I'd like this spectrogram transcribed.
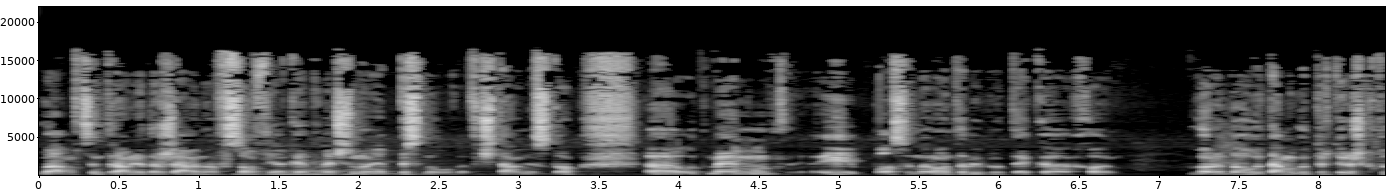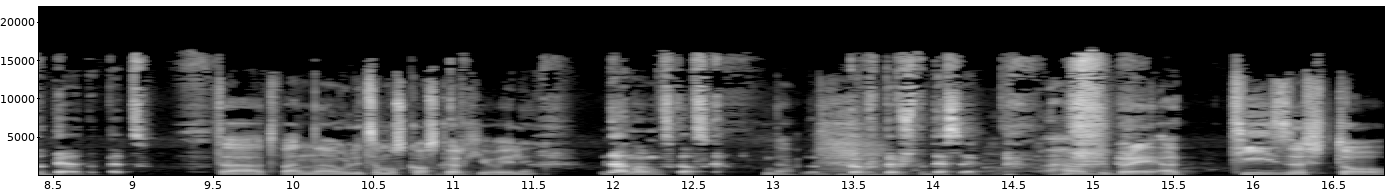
главно в Централния държава в София, където вече не е писнало в читалния 100. А, от мен и после Народната библиотека. Горе-долу там го третираш като 9 до 5. Та, това е на улица Московска архива, или? Да, на Московска. Да. Бившото ДС. А, добре, а ти защо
